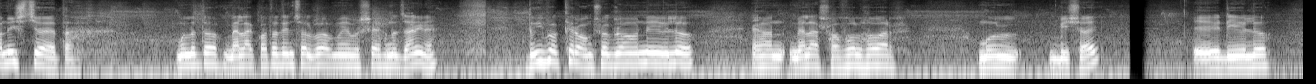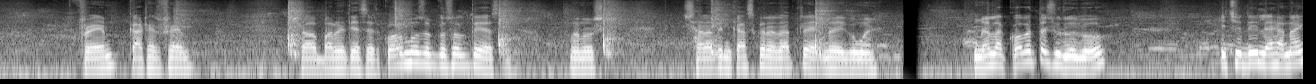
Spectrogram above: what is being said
অনিশ্চয়তা। মূলত মেলা কতদিন চলবে আমি অবশ্যই এখনও জানি না। দুই পক্ষের অংশগ্রহণই হইল এখন মেলা সফল হওয়ার মূল বিষয়। এটি হইল ফ্রেম, কাঠের ফ্রেম, সব বানাইতে আছে, কর্মযোগ্য চলতে আছে। মানুষ সারাদিন কাজ করে রাত্রে নয় ঘুমায় মেলা কবে তো শুরু হইব? কিছুদিন লেখা নাই।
